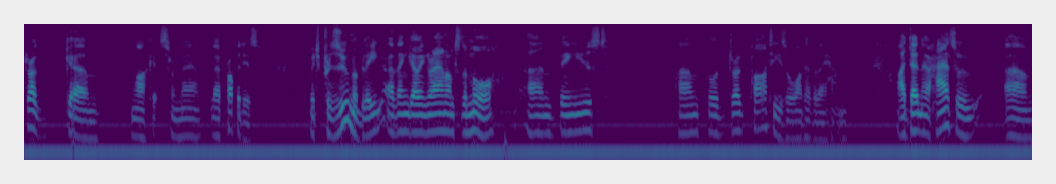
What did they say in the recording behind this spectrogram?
drug um, markets from their, their properties, which presumably are then going around onto the moor and being used um, for drug parties or whatever they happen. I don't know how to um,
